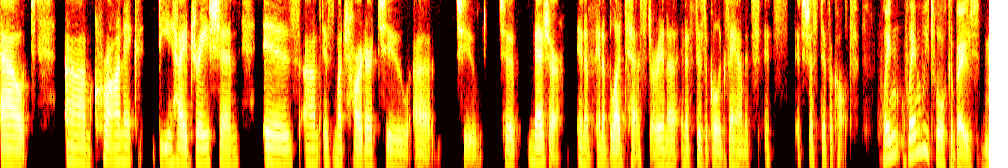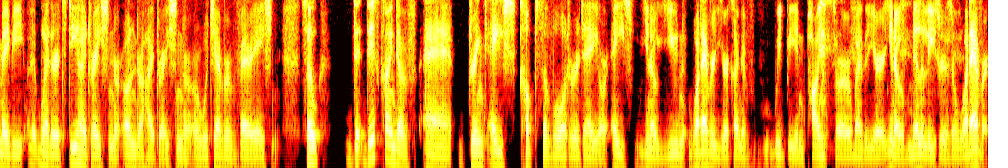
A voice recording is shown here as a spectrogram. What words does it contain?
out, um, chronic dehydration is um, is much harder to uh, to to measure in a in a blood test or in a in a physical exam. It's it's it's just difficult. When when we talk about maybe uh, whether it's dehydration or underhydration or, or whichever variation, so th- this kind of uh, drink eight cups of water a day or eight, you know, unit, whatever you're kind of, we'd be in pints or whether you're, you know, milliliters or whatever.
